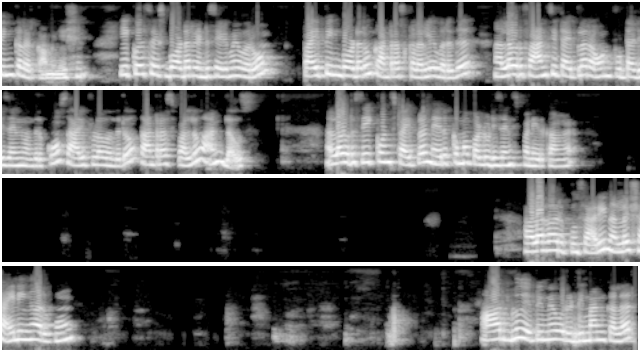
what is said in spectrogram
pink colour combination equal size border ரெண்டு சைடுமே வரும். பைப்பிங் பார்டரும் கான்ட்ராஸ்ட் கலர்லேயே வருது. நல்ல ஒரு ஃபேன்சி டைப்பில் ரவுண்ட் புட்டா டிசைன் வந்திருக்கும். சாரி ஃபுல்லாக வந்துடும். கான்ட்ராஸ்ட் பல்லு அண்ட் ப்ளவுஸ் நல்ல ஒரு சீக்வன்ஸ் டைப்பில் நெருக்கமாக பல்லு டிசைன்ஸ் பண்ணியிருக்காங்க அழகாக இருக்கும் சாரி நல்ல ஷைனிங்காக இருக்கும். ஆர் ப்ளூ எப்பயுமே ஒரு டிமாண்ட் கலர்.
